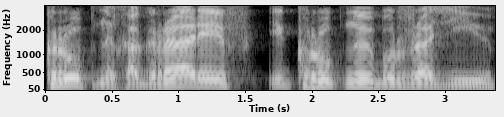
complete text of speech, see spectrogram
крупных аграриев и крупную буржуазию.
